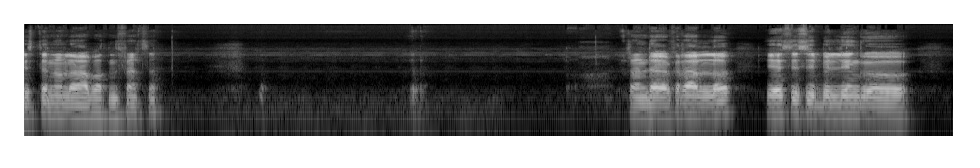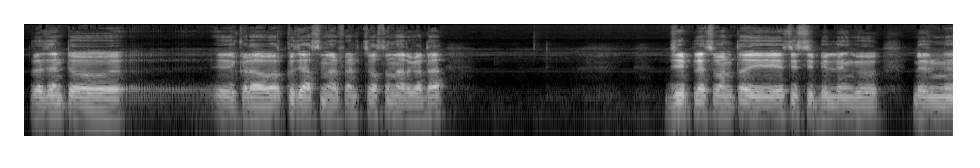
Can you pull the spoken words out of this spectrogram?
విస్తీర్ణంలో రాబోతుంది ఫ్రెండ్స్. రెండు ఎకరాల్లో ఏసీసీ బిల్డింగ్ ప్రజెంట్ ఇక్కడ వర్క్ చేస్తున్నారు ఫ్రెండ్స్. చూస్తున్నారు కదా. జీ ప్లస్ వన్తో ఏసీసీ బిల్డింగ్ నిర్మి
